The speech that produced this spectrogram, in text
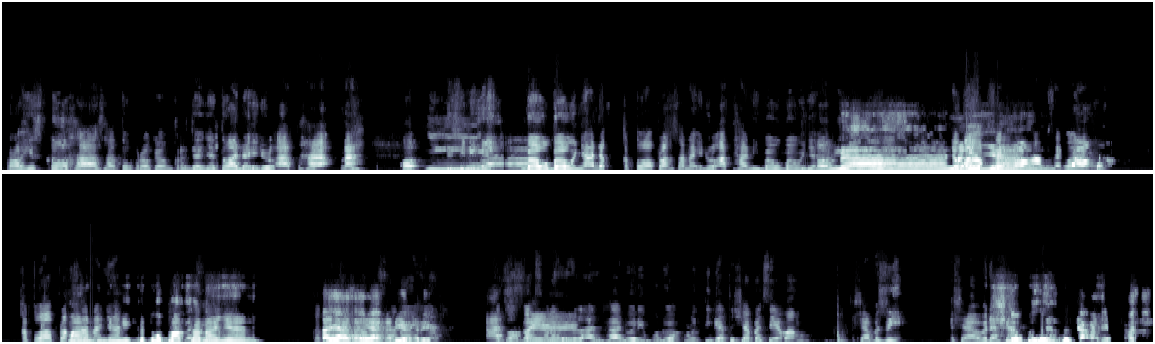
Rohis tuh salah satu program kerjanya tuh ada Idul Adha nah Oh di sini nih iya. bau-baunya ada ketua pelaksana Idul Adha nih bau-baunya Oh, Nah, coba absen iya. dong absen dong ketua Mana pelaksananya nih ketua pelaksananya? ketua Saya, saya, hadir, hadir. Ketua pelaksana Idul Adha 2023 tuh siapa sih emang? Siapa sih? Siapa dah? Siapa ya? Siapa sih? Siapa sih?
